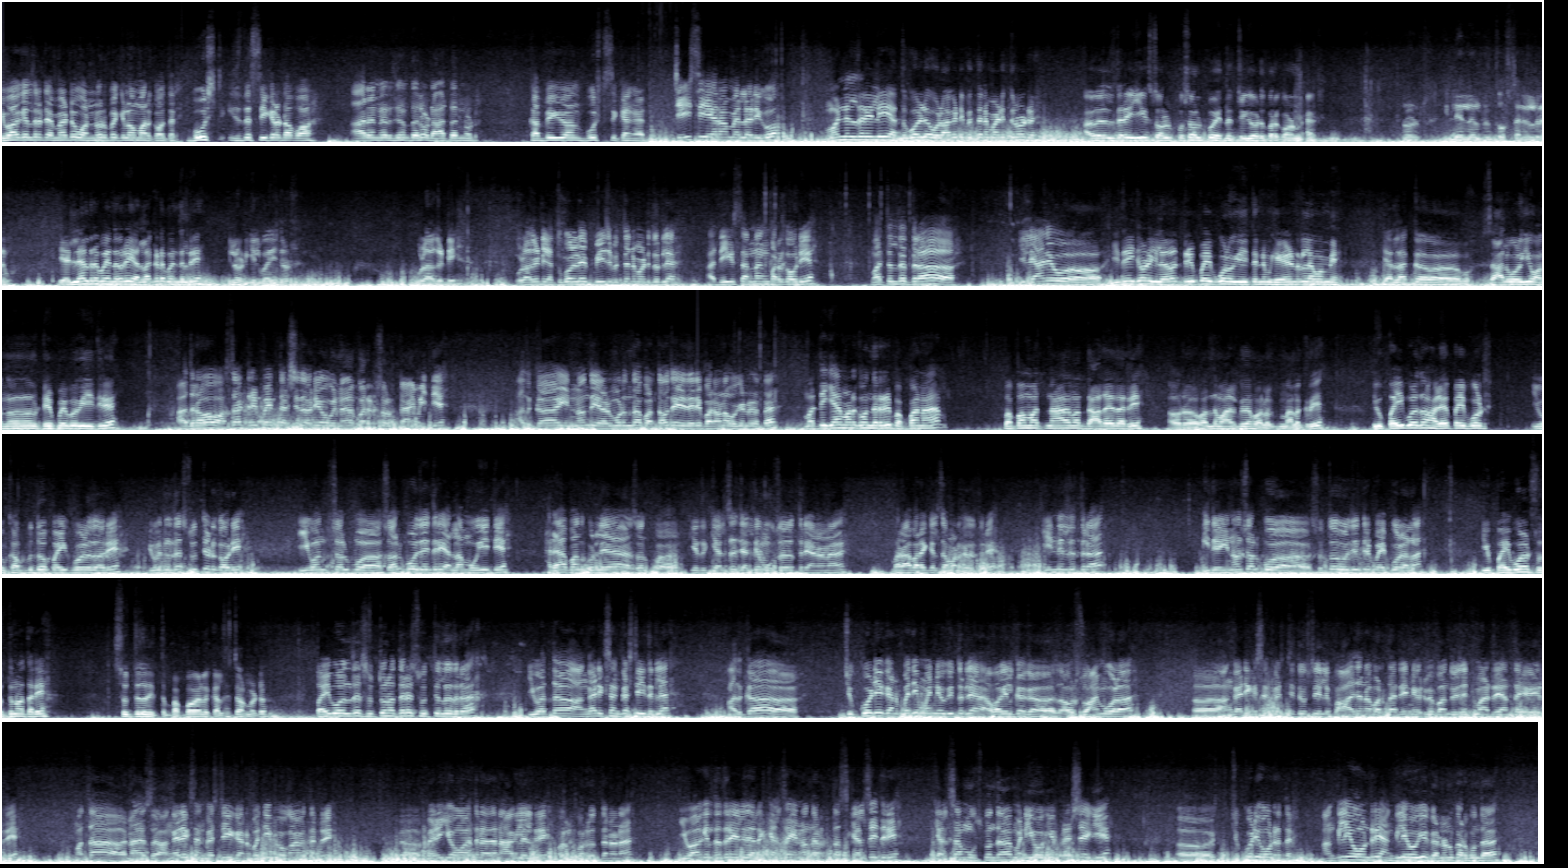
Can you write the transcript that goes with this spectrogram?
ಇವಾಗೆಲ್ಲರ tomato ಒನ್ನೂರು ರೂಪಾಯಿ kilo ಮಾರ್ಕ್ ಹೋಗ್ತಾರೆ Boost is the secret of our energy ಅಂತ ನೋಡಿ, ಆ ಥರ ನೋಡ್ರಿ ಕಬ್ಬಿಗೆ ಒಂದು ಬೂಸ್ಟ್ ಸಿಕ್ಕಂಗೆ ಜೈ ಸಿ ಆರಾಮ್ ಎಲ್ಲರಿಗೂ. ಮಣ್ಣಿಲ್ದ್ರೆ ಇಲ್ಲಿ ಎತ್ಕೊಳ್ಳಿ ಉಳ್ಳಾಗಡ್ಡಿ ಬಿತ್ತನೆ ಮಾಡಿದ್ದು ನೋಡ್ರಿ. ಅವಿಲ್ದ್ರೆ ಈಗ ಸ್ವಲ್ಪ ಸ್ವಲ್ಪ ಇದನ್ನ ಜಿಗಿಯೋದು ಬರ್ಕೊಂಡು ನೋಡ್ರಿ. ಇಲ್ಲಿ ಎಲ್ಲೆಲ್ರಿ ತೋರಿಸ್ತಾನೆ ಎಲ್ಲರಿ ಎಲ್ಲೆಲ್ರಿ ಬಂದವ್ರಿ, ಎಲ್ಲ ಕಡೆ ಬಂದಿಲ್ರಿ. ಇಲ್ಲಿ ನೋಡಿ ಇಲ್ಲಿ ಬಂದಿದ್ದು ನೋಡ್ರಿ. ಉಳ್ಳಾಗಡ್ಡಿ. ಉಳ್ಳಾಗಡ್ಡಿ ಎತ್ಕೊಳ್ಳಿ ಬೀಜ ಬಿತ್ತನೆ ಮಾಡಿದ್ರಲ್ಲೇ. ಅದೀಗ ಸಣ್ಣಂಗೆ ಬರ್ಗವ್ರಿ. ಮತ್ತಿಲ್ದಿದ್ರ ಇಲ್ಲಿ ನೀವು ಇದೈತೆ ನೋಡಿ ಇಲ್ಲೆಲ್ಲ ಡ್ರಿಪ್ ಪೈಪ್ಗಳು ಹೋಗಿತ್ತು ನಿಮ್ಗೆ ಹೇಳಿರಲ್ಲ ಮಮ್ಮಿ ಎಲ್ಲ ಕ ಸಾಲುಗಳಿಗೆ ಒಂದೊಂದು ಡ್ರಿಪ್ ಪೈಪ್ ಹೋಗಿದ್ರಿ? ಅದ್ರ ಹೊಸ ಡ್ರಿಪ್ ಪೈಪ್ ತರಿಸಿದವ್ರಿ ಅವು ಇನ್ನೂ ಬರೋಕ್ಕೆ ಸ್ವಲ್ಪ ಟೈಮ್ ಐತಿ. ಅದಕ್ಕೆ ಇನ್ನೊಂದು ಎರಡು ಮೂರಿಂದ ಬರ್ತಾವ್ದೆ ಇದೆ ರೀ ಬರೋಣ ಹೋಗಿರತ್ತ ಮತ್ತು ಈಗ ಏನು ಮಾಡ್ಕೊಂಡ್ರಿ ಪಪ್ಪನ? ಪಪ್ಪ ಮತ್ತು ನಾ ಮತ್ತು ದಾದಾ ಇದಾರೆ ರೀ ಅವ್ರು ಹೊಲದ ಮಾಲಕ ಹೊಲದ ಮಾಲಕ್ ರೀ ಇವು ಪೈಪ್ಗಳು ಹಳೆ ಪೈಪ್ಗಳು ಇವು ಕಬ್ಬದು ಪೈಪ್ಗಳು ಇದಾವೆ ರೀ ಇವತ್ತಿಂದ ಸುತ್ತ ಹಿಡ್ಕಾವ್ರಿ ಈಗ ಒಂದು ಸ್ವಲ್ಪ ಸ್ವಲ್ಪ ಉಳಿದೈತೆ ರೀ ಎಲ್ಲ ಮುಗಿದೈತಿ. ಹರ್ಯಾ ಬಂದ ಕೂಡಲೇ ಸ್ವಲ್ಪ ಇದು ಕೆಲಸ ಜಲ್ದಿ ಮುಗಿಸೋದ್ರಿ ರೀ ಅಣ್ಣ ಬರಾಬರ ಕೆಲಸ ಮಾಡ್ಕೊತೈತ್ರಿ ರೀ ಏನಿಲ್ಲದ್ರ ಇದು, ಇನ್ನೊಂದು ಸ್ವಲ್ಪ ಸುತ್ತ ಉಳಿದೈತೆ ರೀ ಪೈಪ್ಗಳೆಲ್ಲ ಈ ಪೈಪ್ಗಳು ಸುತ್ತನೋತಾರೆ. ಸುತ್ತಿತ್ತು ಎಲ್ಲ ಕೆಲಸ ಸ್ಟಾರ್ಟ್ ಮಾಡು ಪೈಪ್ ಹೊಲ್ದ್ರೆ ಸುತ್ತನೋತಾರೆ, ಸುತ್ತಿಲ್ಲದ್ರೆ. ಇವತ್ತು ಅಂಗಾರಿಗೆ ಸಂಕಷ್ಟ ಇದ್ರಲ್ಲ. ಅದಕ್ಕೆ ಚಿಕ್ಕೋಡಿ ಗಣಪತಿ ಮನೆ ಹೋಗಿದ್ರಲ್ಲ, ಅವಾಗ ಇಲ್ಕ ಅವ್ರ ಸ್ವಾಮಿಗಳ ಅಂಗಾರಿಗೆ ಸಂಕಷ್ಟ ದಿವಸ ಇಲ್ಲಿ ಭಾಳ ಜನ ಬರ್ತಾರೆ ನೀವು ಭೀ ಬಂದು ವಿಸಿಟ್ ಮಾಡಿರಿ ಅಂತ ಹೇಳಿರಿ ಮತ್ತು ನಾ ಅಂಗಾರಿಗೆ ಸಂಕಷ್ಟಿ ಗಣಪತಿ ಹೋಗಂತಾನೆ ರೀ ಬೆಳಿಗ್ಗೆ ಹೋಗಂತಾನೆ ಅದನ್ನ ಆಗಲಿಲ್ಲ ರೀ ಬರುತ್ತಾನ ಇವಾಗ ಇಲ್ಲಿ ಎಲ್ಲ ಕೆಲಸ ಇನ್ನೊಂದು ಅರ್ಧ ತಾಸು ಕೆಲಸ ಇದ್ರಿ. ಕೆಲಸ ಮುಗಿಸ್ಕೊಂಡ ಮನೆಗೆ ಹೋಗಿ ಫ್ರೆಶ್ ಆಗಿ ಚಿಕ್ಕೋಡಿ ಹೋಗ್ರಿರ್ತಾರೆ ಅಂಗ್ಲಿ ಹೋಗ್ರಿ, ಅಂಗ್ಲಿ ಹೋಗಿ ಗಂಡನ ಕರ್ಕೊಂಡ,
